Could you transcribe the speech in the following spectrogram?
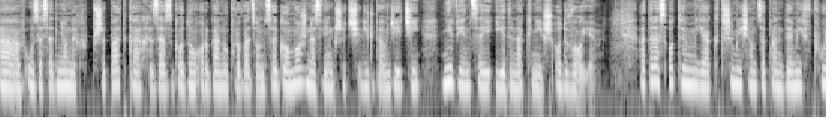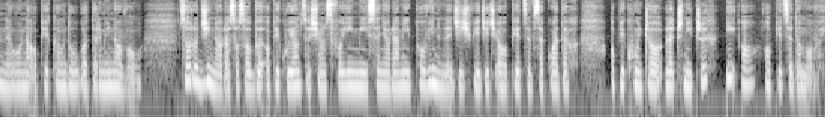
a w uzasadnionych przypadkach za zgodą organu prowadzącego można zwiększyć liczbę dzieci nie więcej jednak niż o dwoje. A teraz o tym, jak trzy miesiące pandemii wpłynęło na opiekę długoterminową. Co rodziny oraz osoby opiekujące się swoimi seniorami powinny dziś wiedzieć o opiece w zakładach opiekuńczo-leczniczych i o opiece domowej.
